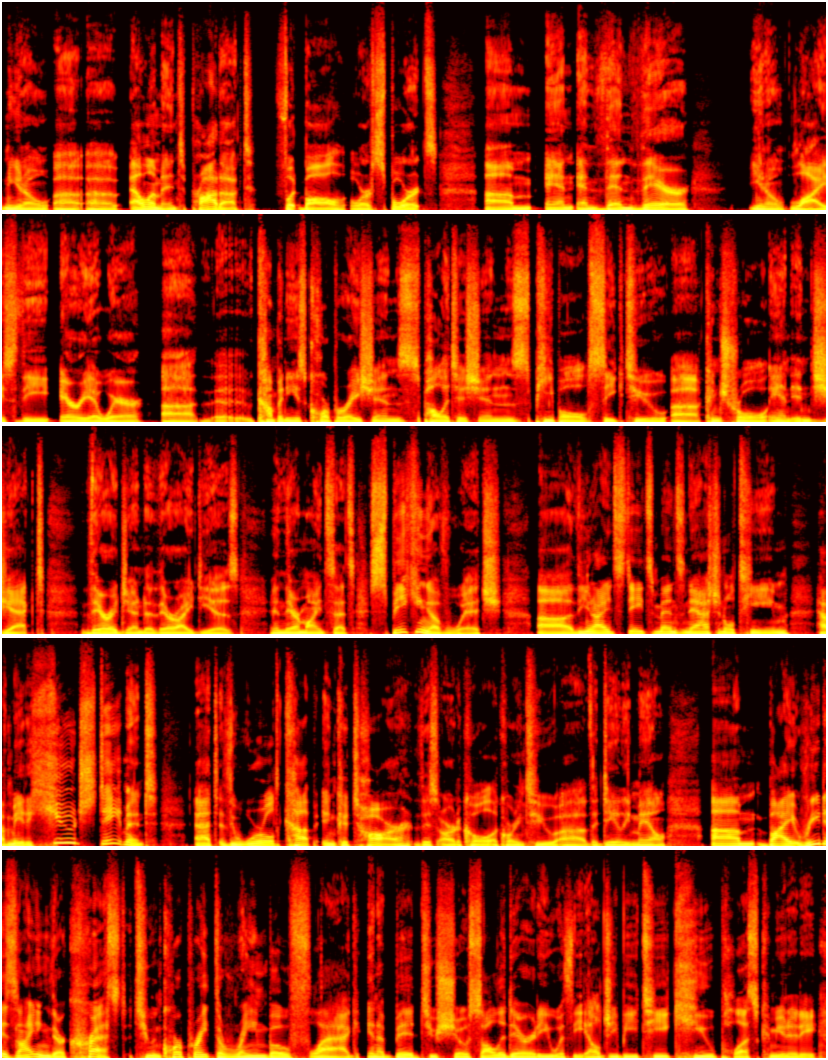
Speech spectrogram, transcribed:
you know uh, uh, element product football or sports um, and and then there you know lies the area where uh, companies, corporations, politicians, people seek to uh, control and inject their agenda, their ideas, and their mindsets. Speaking of which, uh, the United States men's national team have made a huge statement at the World Cup in Qatar, this article, according to uh, the Daily Mail, um, by redesigning their crest to incorporate the rainbow flag in a bid to show solidarity with the LGBTQ plus community.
